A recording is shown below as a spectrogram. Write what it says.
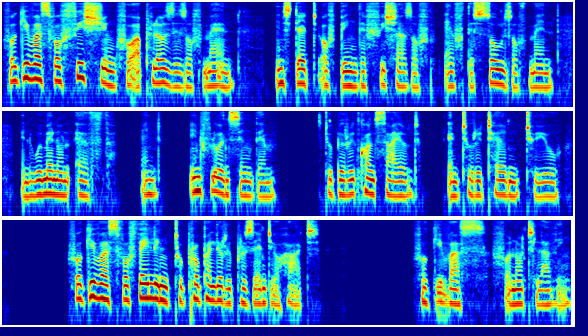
Forgive us for fishing for applauses of men instead of being the fishers of, of the souls of men and women on earth and influencing them to be reconciled and to return to you. Forgive us for failing to properly represent your heart. Forgive us for not loving.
